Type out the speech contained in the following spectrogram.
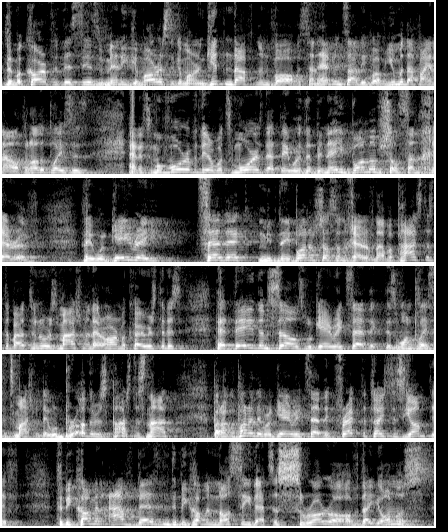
The makar for this is many Gemaras, the Gemara in Gittin Daf Nunvav, Sanhedrin Tzadivav, Yuma Daf Ayin Aleph, and other places. And it's Mavur over there. What's more is that they were the Bnei Bonov Shal Sancherev. They were Gerei Tzedek mibnei bonav shal sancherev. Now, the pashtas, the Baratanur is mashman, there are makairis to this, that they themselves were gerei tzedek. There's one place that's mashman, they were brothers, pashtas not, but akapana they were gerei tzedek. Frek the toisis yomtiv, to become an av bezdin, to become a nasi, that's a srora of dayonus.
